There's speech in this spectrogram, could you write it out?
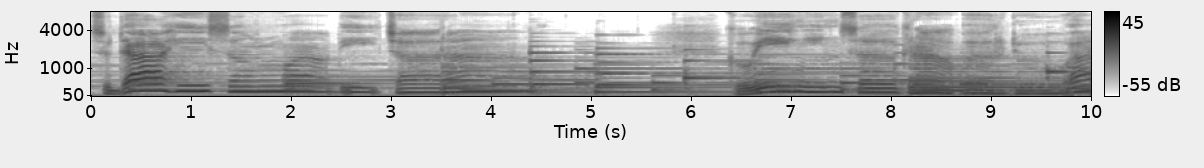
Sudahi semua bicara. Ku ingin segera berdua.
